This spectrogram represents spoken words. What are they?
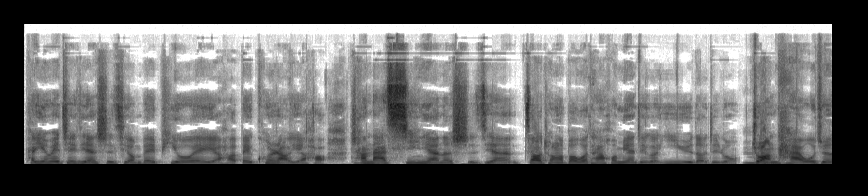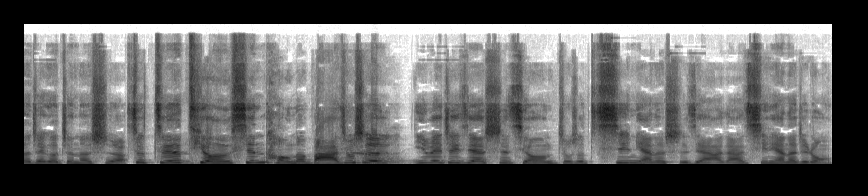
他因为这件事情被 PUA 也好，被困扰也好，长达七年的时间，造成了包括他后面这个抑郁的这种状态，我觉得这个真的是就觉得挺心疼的吧，就是因为这件事情，就是。七年的时间啊，然后七年的这种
